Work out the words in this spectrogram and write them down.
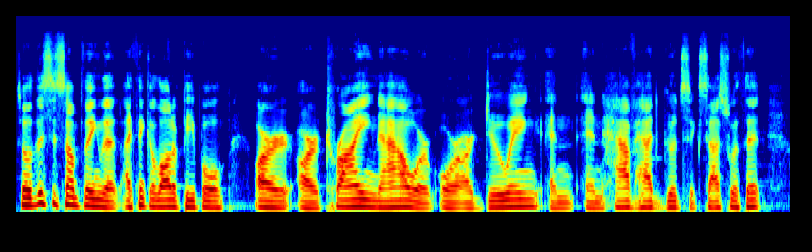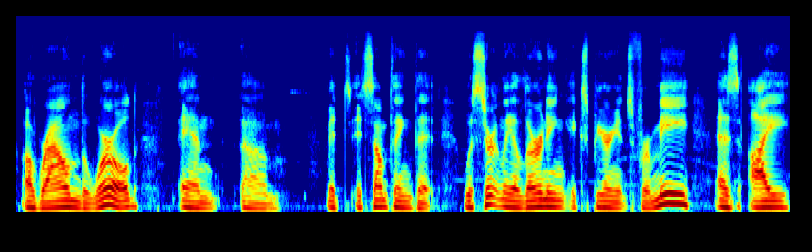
So this is something that I think a lot of people are are trying now or or are doing and and have had good success with it around the world and um, it's it's something that was certainly a learning experience for me as I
